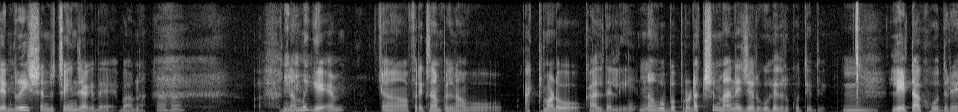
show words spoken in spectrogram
ಜನ್ರೇಷನ್ ಚೇಂಜ್ ಆಗಿದೆ ಭಾವನಾ. ನಮಗೆ ಫಾರ್ ಎಕ್ಸಾಂಪಲ್ ನಾವು ಆ್ಯಕ್ಟ್ ಮಾಡೋ ಕಾಲದಲ್ಲಿ ನಾವು ಒಬ್ಬ ಪ್ರೊಡಕ್ಷನ್ ಮ್ಯಾನೇಜರ್ಗೂ ಹೆದರ್ಕೋತಿದ್ವಿ. ಲೇಟಾಗಿ ಹೋದರೆ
